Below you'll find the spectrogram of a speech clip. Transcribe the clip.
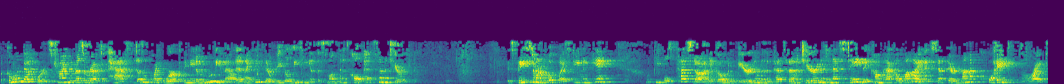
But going backwards, trying to resurrect a past doesn't quite work. They made a movie about it, and I think they're re-releasing it this month, and it's called Pet Sematary. It's based on a book by Stephen King. When people's pets die, you go and bury them in the pet cemetery, and the next day they come back alive, except they're not quite right.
